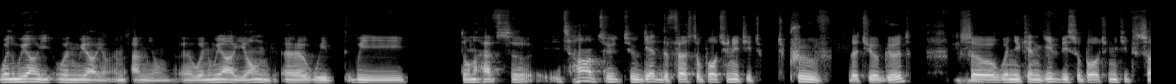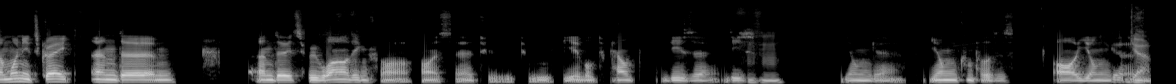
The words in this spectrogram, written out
when we are when we are young, I'm young. Uh, when we are young, uh, we we don't have so it's hard to to get the first opportunity to, to prove that you're good. Mm-hmm. So when you can give this opportunity to someone, it's great, and um, and uh, it's rewarding for for us uh, to to be able to help these uh, these mm-hmm. young uh, young composers or young yeah.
